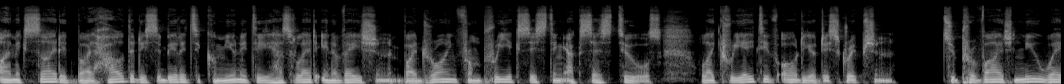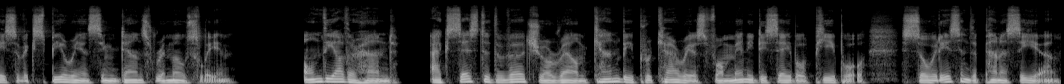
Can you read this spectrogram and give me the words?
I'm excited by how the disability community has led innovation by drawing from pre existing access tools like creative audio description to provide new ways of experiencing dance remotely. On the other hand, access to the virtual realm can be precarious for many disabled people, so it isn't a panacea.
